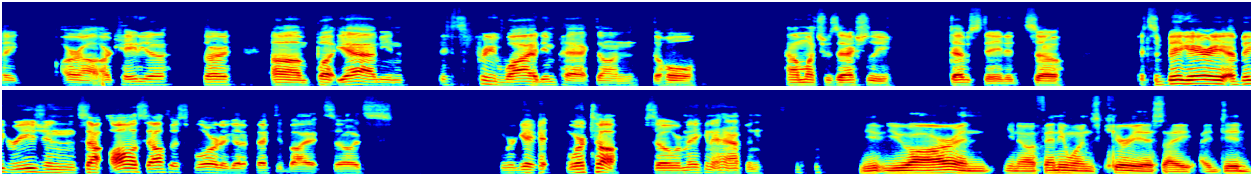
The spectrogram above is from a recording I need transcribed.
like or uh, Arcadia. Sorry, um, but yeah, I mean it's pretty wide impact on the whole how much was actually devastated. So it's a big area, a big region. South, all of Southwest Florida got affected by it. So it's we're get we're tough. So we're making it happen. You you are, and you know if anyone's curious, I I did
